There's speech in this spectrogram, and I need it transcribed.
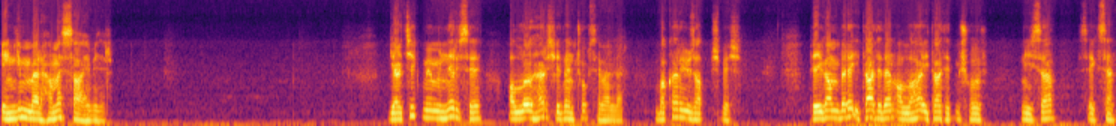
engin merhamet sahibidir. Gerçek müminler ise Allah'ı her şeyden çok severler. Bakara 165 Peygambere itaat eden Allah'a itaat etmiş olur. Nisa 80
